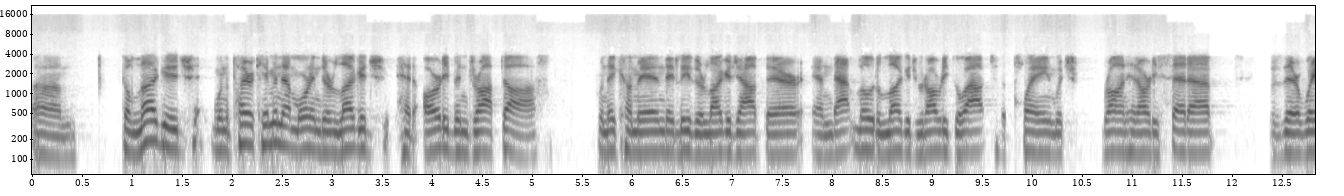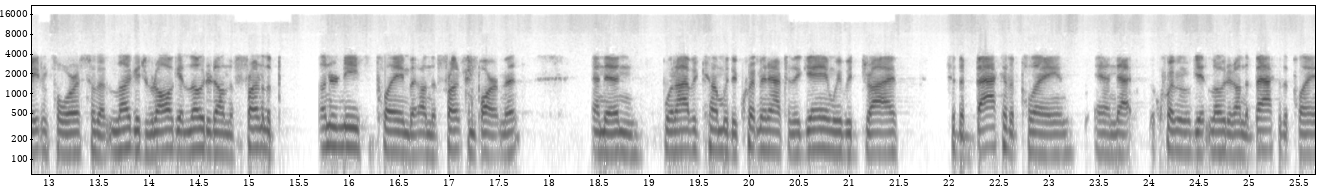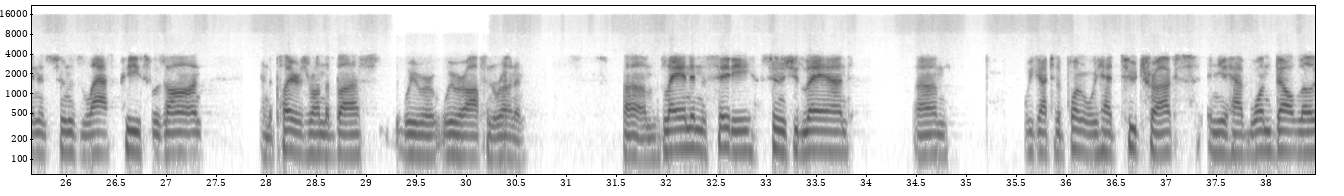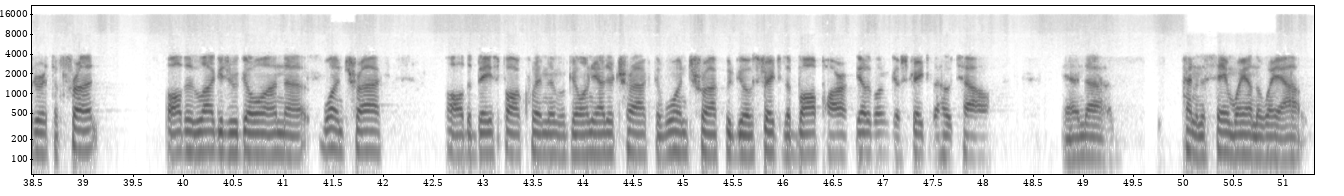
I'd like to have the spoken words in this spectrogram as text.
um, the luggage, when the player came in that morning, their luggage had already been dropped off. When they come in, they'd leave their luggage out there, and that load of luggage would already go out to the plane, which Ron had already set up, was there waiting for us. So that luggage would all get loaded on the front of the, underneath the plane, but on the front compartment. And then when I would come with equipment after the game, we would drive to the back of the plane, and that equipment would get loaded on the back of the plane. As soon as the last piece was on, and the players were on the bus, we were we were off and running. Um, land in the city. As soon as you land, um, we got to the point where we had two trucks, and you had one belt loader at the front. All the luggage would go on the one truck. All the baseball equipment would go on the other truck. The one truck would go straight to the ballpark. The other one would go straight to the hotel, and uh, kind of the same way on the way out.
